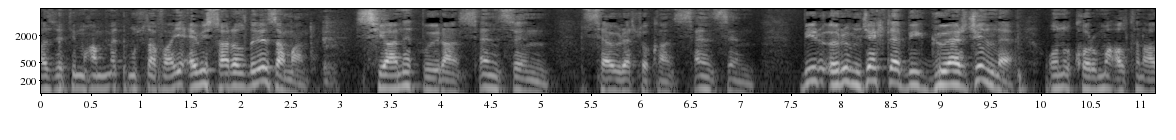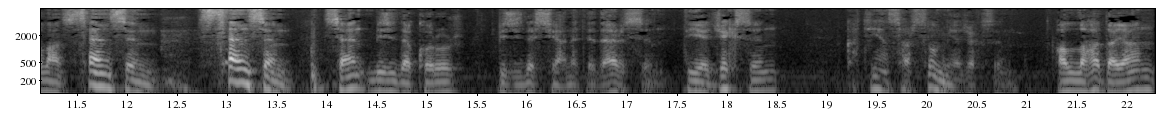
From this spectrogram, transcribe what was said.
Hz. Muhammed Mustafa'yı evi sarıldığı zaman siyanet buyuran sensin. Sevre sokan sensin. Bir örümcekle bir güvercinle onu koruma altına alan sensin. Sensin. Sen bizi de korur, bizi de siyanet edersin diyeceksin. Katiyen sarsılmayacaksın. Allah'a dayan,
